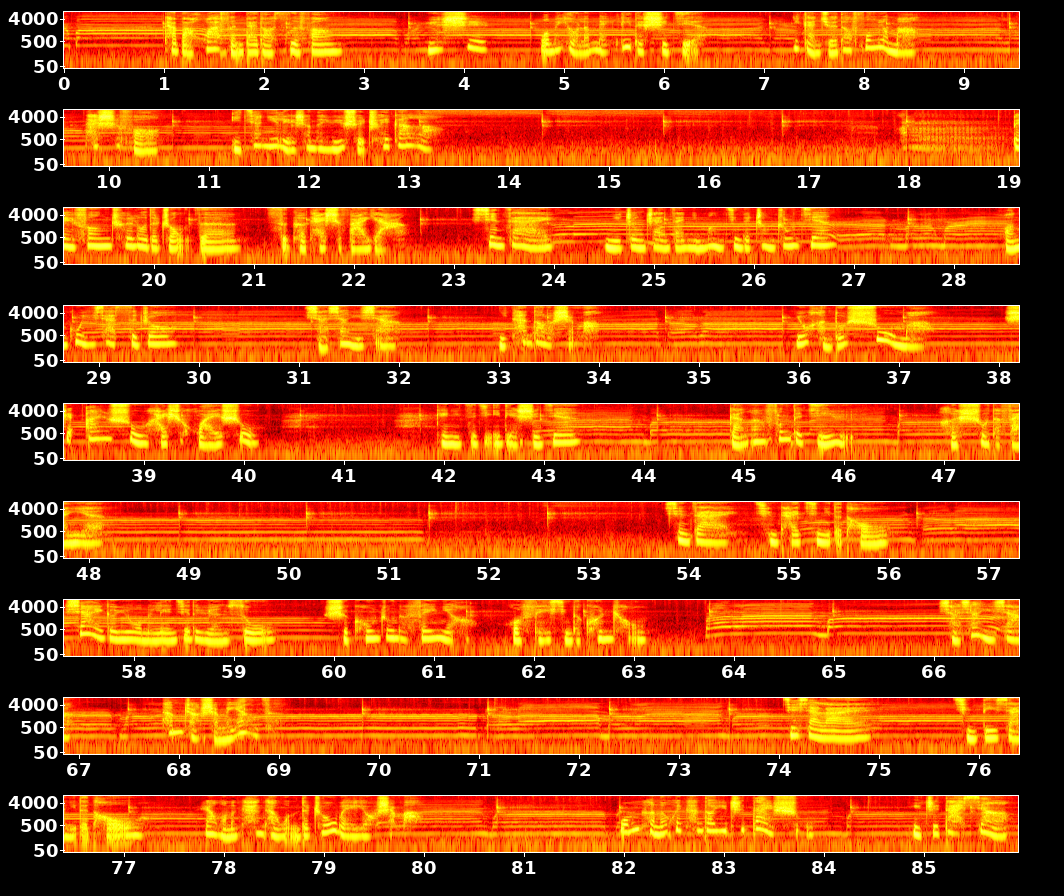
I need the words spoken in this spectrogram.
它把花粉带到四方，于是我们有了美丽的世界。你感觉到风了吗？它是否已将你脸上的雨水吹干了？被风吹落的种子，此刻开始发芽。现在，你正站在你梦境的正中间。环顾一下四周，想象一下，你看到了什么？有很多树吗？是桉树还是槐树？给你自己一点时间，感恩风的给予和树的繁衍。现在，请抬起你的头。下一个与我们连接的元素是空中的飞鸟或飞行的昆虫。想象一下，它们长什么样子？接下来，请低下你的头，让我们看看我们的周围有什么。我们可能会看到一只袋鼠，一只大象，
